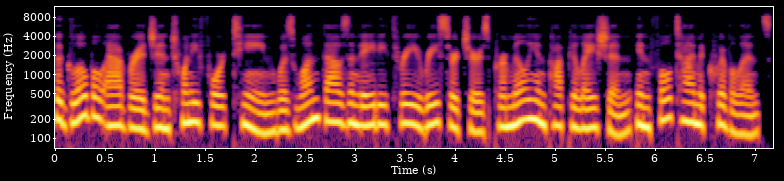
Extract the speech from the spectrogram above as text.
The global average in 2014 was 1,083 researchers per million population in full-time equivalents.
